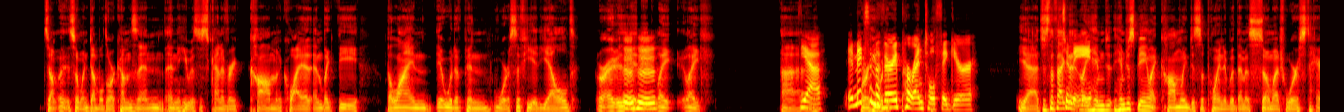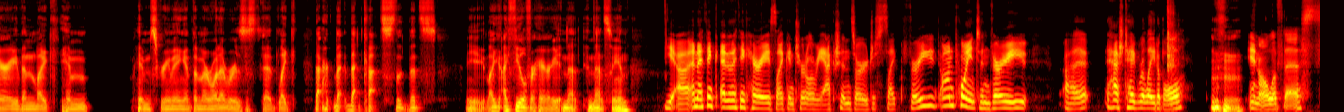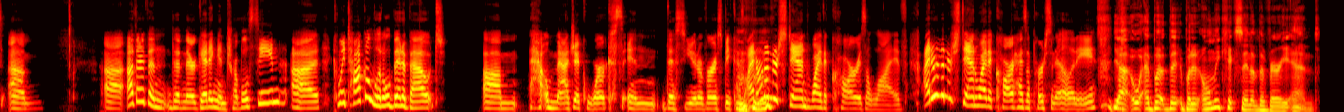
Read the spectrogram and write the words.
so when Dumbledore comes in and he was just kind of very calm and quiet and like the the line it would have been worse if he had yelled or it- it- it- like like uh yeah, it makes him a very parental figure. yeah just the fact that like him him just being like calmly disappointed with them is so much worse to Harry than like him him screaming at them or whatever is just uh, like that that that cuts That- that's like I feel for Harry in that in that scene. Yeah, and I think and I think Harry's like internal reactions are just like very on point and very uh hashtag relatable hmm in all of this. Um uh other than than their getting in trouble scene, uh can we talk a little bit about um how magic works in this universe because I don't Mhm. understand why the car is alive. I don't understand why the car has a personality. Yeah, oh, uh, but the, but it only kicks in at the very end.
